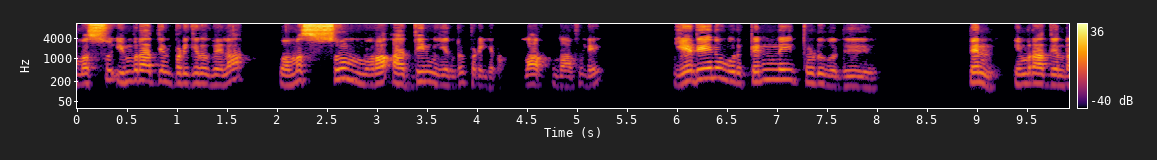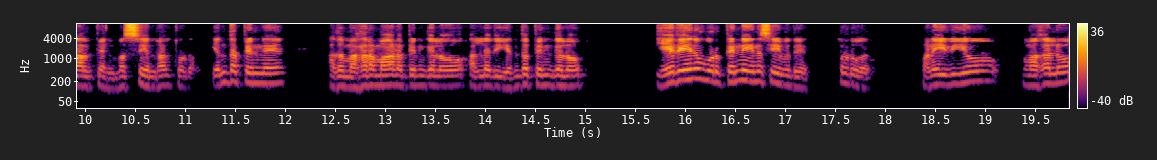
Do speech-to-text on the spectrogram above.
மஸ்ஸு இம்ராத்தின் படிக்கிறது வேலா ஒமஸ்ஸும் என்று படிக்கணும் லாஃப் ஏதேனும் ஒரு பெண்ணை தொடுவது பெண் இம்ராத் என்றால் பெண் மஸ் என்றால் தொடும். எந்த பெண்ணு? அது மகரமான பெண்களோ அல்லது எந்த பெண்களோ? ஏதேனும் ஒரு பெண்ணை என்ன செய்வது? தொடுவது. மனைவியோ மகளோ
